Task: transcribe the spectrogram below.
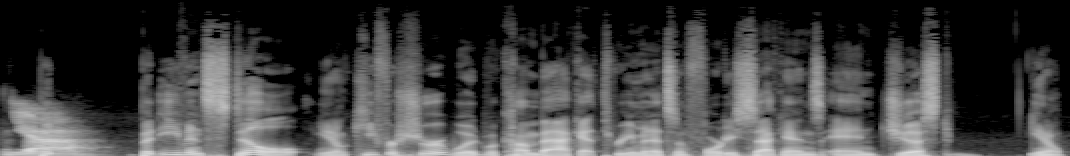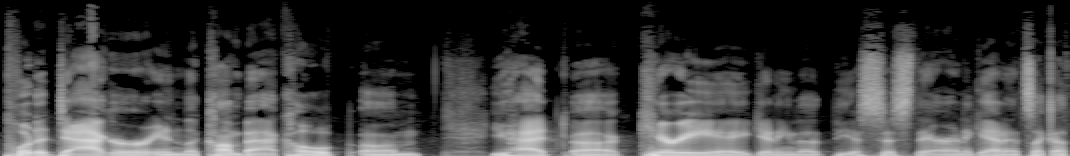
Yeah. But, but even still, you know, Kiefer Sherwood would come back at three minutes and 40 seconds and just you know, put a dagger in the comeback hope. Um, you had uh, Carrier getting the, the assist there. And again, it's like a,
